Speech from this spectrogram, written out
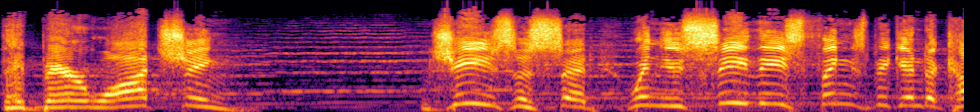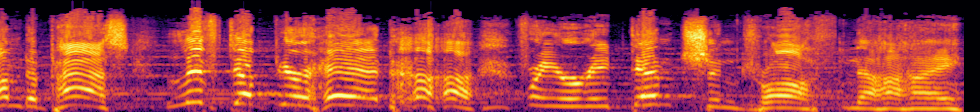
They bear watching. Jesus said, When you see these things begin to come to pass, lift up your head, for your redemption draweth nigh.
